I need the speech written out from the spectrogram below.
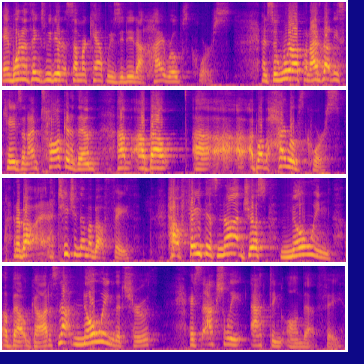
And one of the things we did at summer camp was we did a high ropes course. And so we're up, and I've got these kids, and I'm talking to them um, about, uh, about the high ropes course and about uh, teaching them about faith. How faith is not just knowing about God, it's not knowing the truth, it's actually acting on that faith.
